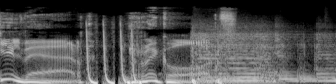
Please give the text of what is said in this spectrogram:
Gilbert Records.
